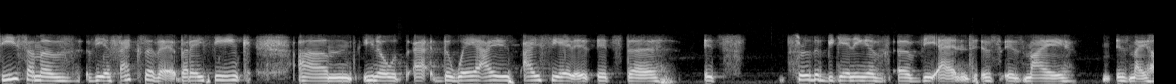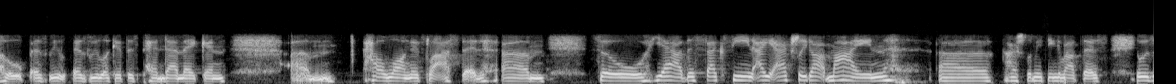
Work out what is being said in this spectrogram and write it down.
see some of the effects of it, but I think, um, you know, the way I, I see it, it, it's the it's sort of the beginning of, of the end is is my is my hope as we as we look at this pandemic and um, how long it's lasted. Um, so yeah, this vaccine I actually got mine uh, gosh, let me think about this. It was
